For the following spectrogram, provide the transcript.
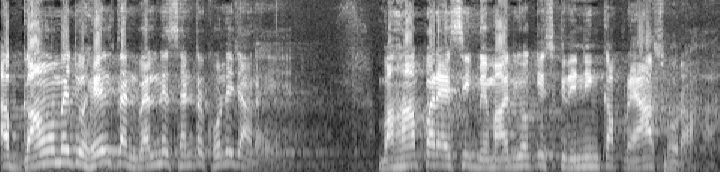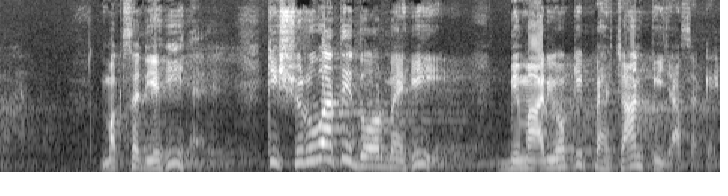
अब गाँवों में जो हेल्थ एंड वेलनेस सेंटर खोले जा रहे हैं, वहाँ पर ऐसी बीमारियों की स्क्रीनिंग का प्रयास हो रहा है। मकसद यही है कि शुरुआती दौर में ही बीमारियों की पहचान की जा सके।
